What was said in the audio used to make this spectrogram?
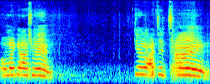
Oh my gosh, man. There lots of time.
